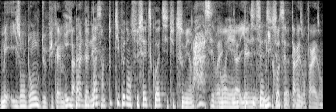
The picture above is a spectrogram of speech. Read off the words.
mais ils ont donc depuis quand même Et il, pas pa- mal il d'années. passe un tout petit peu dans Suicide Squad, si tu te souviens. Ah, c'est vrai. Ouais, il y a, il y a une, scène micro scène. T'as raison, t'as raison.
